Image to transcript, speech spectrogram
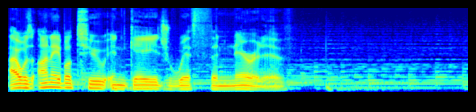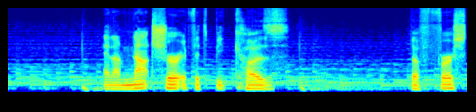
I was unable to engage with the narrative. And I'm not sure if it's because the first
